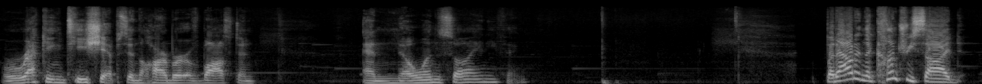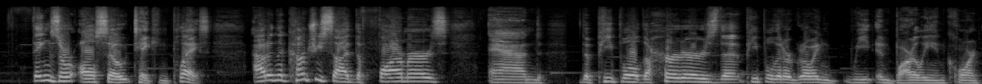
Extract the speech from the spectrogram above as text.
wrecking tea ships in the harbor of Boston and no one saw anything. But out in the countryside, things are also taking place. Out in the countryside, the farmers and the people, the herders, the people that are growing wheat and barley and corn,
